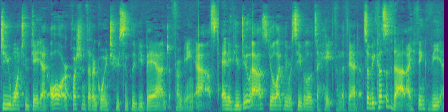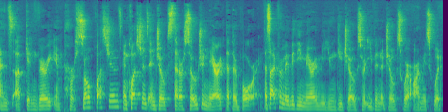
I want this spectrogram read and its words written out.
do you want to date at all are questions that are going to simply be banned from being asked. And if you do ask, you'll likely receive loads of hate from the fandom. So because of that, I think V ends up getting very impersonal questions and questions and jokes that are so generic that they're boring. Aside from maybe the marry me Yoongi jokes or even jokes where armies would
